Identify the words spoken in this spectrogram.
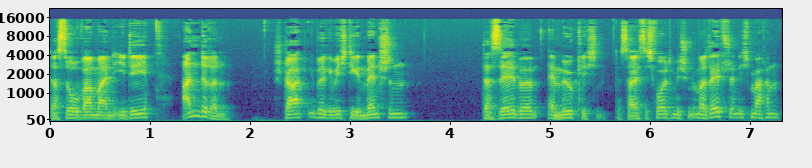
das so war meine Idee, anderen stark übergewichtigen Menschen dasselbe ermöglichen. Das heißt, ich wollte mich schon immer selbstständig machen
